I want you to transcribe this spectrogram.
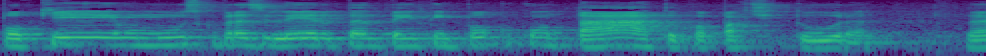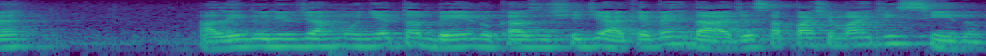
porque o músico brasileiro também tem pouco contato com a partitura, né? Além do livro de harmonia também, no caso do Shediak, é verdade. Essa parte mais de ensino.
